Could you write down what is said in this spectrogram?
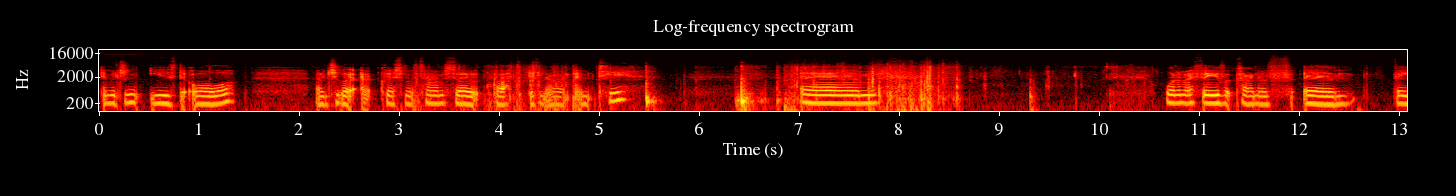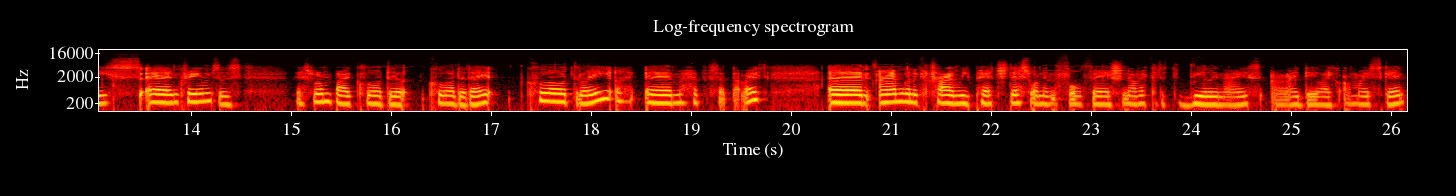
Imogen used it all up and she got it at Christmas time so that is now an empty. Um, one of my favourite kind of um, face um, creams is this one by Claude Claude Claude Lee. Um, I hope I've said that right. Um, I am going to try and repitch this one in the full version of it because it's really nice and I do like on my skin.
